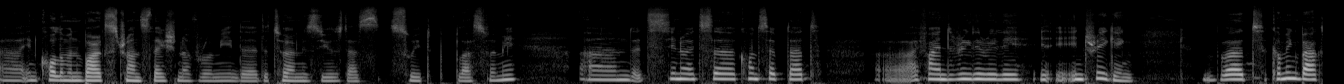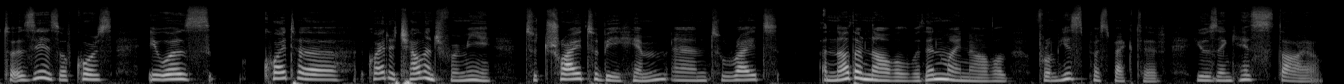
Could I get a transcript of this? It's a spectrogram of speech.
Uh, in Coleman Barks' translation of Rumi, the, the term is used as sweet blasphemy, and it's you know it's a concept that Uh, I find it really, really I- intriguing. But coming back to Aziz, of course, it was quite a quite a challenge for me to try to be him and to write another novel within my novel from his perspective, using his style.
